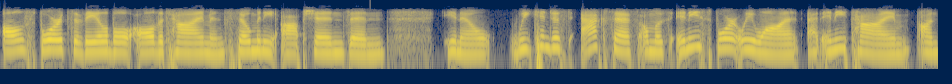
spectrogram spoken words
all sports available all the time and so many options and you know we can just access almost any sport we want at any time on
